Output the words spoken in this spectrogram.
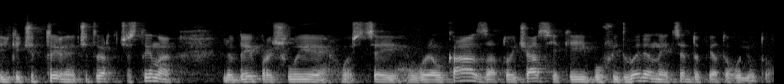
Тільки четверта частина людей пройшли ось цей ВЛК за той час, який був відведений. Це до 5 лютого.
